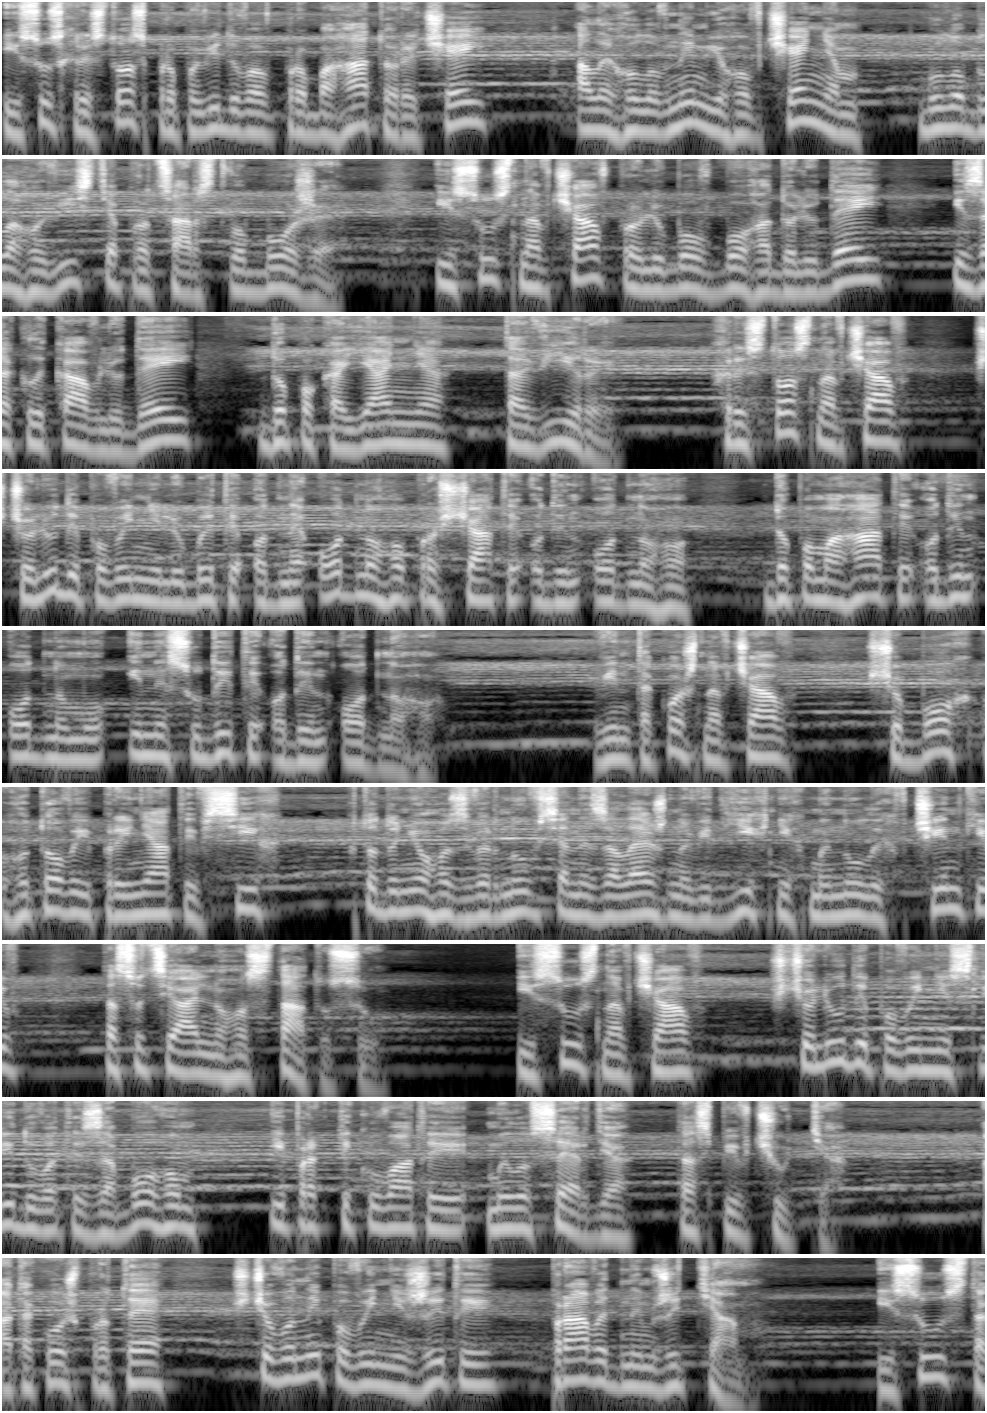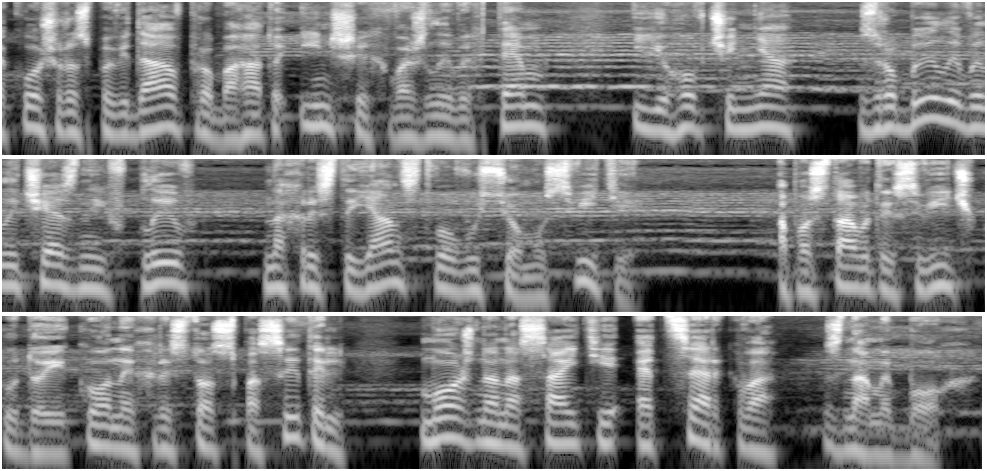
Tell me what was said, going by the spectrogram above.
Ісус Христос проповідував про багато речей, але головним його вченням було благовістя про Царство Боже. Ісус навчав про любов Бога до людей і закликав людей до покаяння та віри. Христос навчав, що люди повинні любити одне одного, прощати один одного, допомагати один одному і не судити один одного. Він також навчав, що Бог готовий прийняти всіх, хто до нього звернувся незалежно від їхніх минулих вчинків та соціального статусу. Ісус навчав, що люди повинні слідувати за Богом і практикувати милосердя та співчуття, а також про те, що вони повинні жити праведним життям. Ісус також розповідав про багато інших важливих тем, і його вчення зробили величезний вплив на християнство в усьому світі. А поставити свічку до ікони Христос Спаситель можна на сайті «Е-церква з нами Бог.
